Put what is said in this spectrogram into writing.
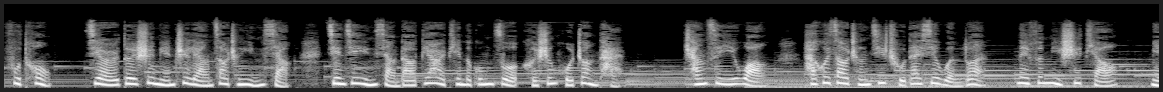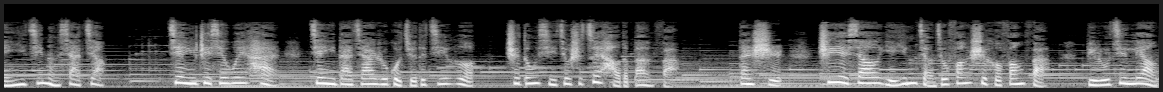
腹痛，继而对睡眠质量造成影响，间接影响到第二天的工作和生活状态。长此以往，还会造成基础代谢紊乱、内分泌失调、免疫机能下降。鉴于这些危害，建议大家如果觉得饥饿，吃东西就是最好的办法。但是吃夜宵也应讲究方式和方法，比如尽量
